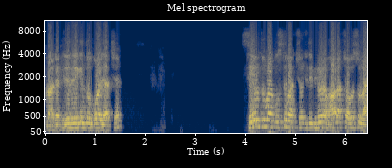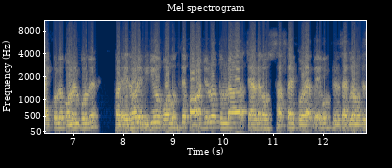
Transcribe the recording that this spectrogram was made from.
মার্কেট ধীরে ধীরে কিন্তু উপরে যাচ্ছে। সেম তোমরা বুঝতে পারছ, যদি ভিডিওটা ভালো লাগছে অবশ্যই লাইক করবে কমেন্ট করবে। কারণ এই ধরনের ভিডিও পরবর্তীতে পাওয়ার জন্য তোমরা চ্যানেলটাকে অবশ্যই সাবস্ক্রাইব করে রাখবে এবং ফ্রেন্ড সার্কেলের মধ্যে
